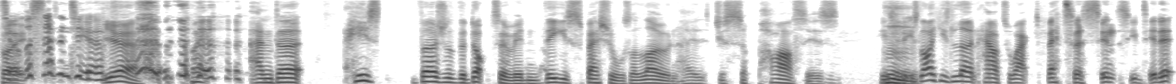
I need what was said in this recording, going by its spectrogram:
Till the 70th. Yeah. But, and uh, he's version of the Doctor in these specials alone has, just surpasses. He's, hmm. It's like he's learned how to act better since he did it.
